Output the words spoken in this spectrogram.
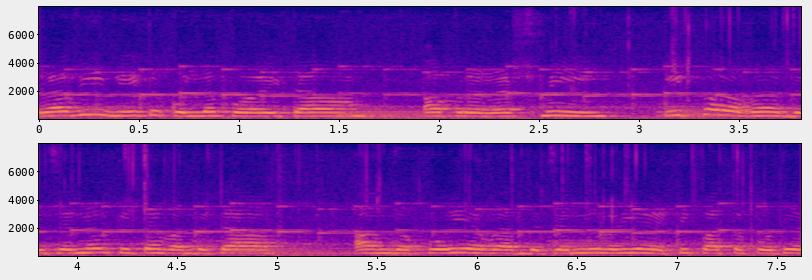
ரவி வீட்டுக்குள்ள போயிட்டான் அப்புறம் ரஷ்மி இப்ப அவ அந்த ஜன்னல் கிட்ட வந்துட்டா. அங்க போய் அவ அந்த ஜன்னல் வழியா எட்டி பார்த்தபோது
